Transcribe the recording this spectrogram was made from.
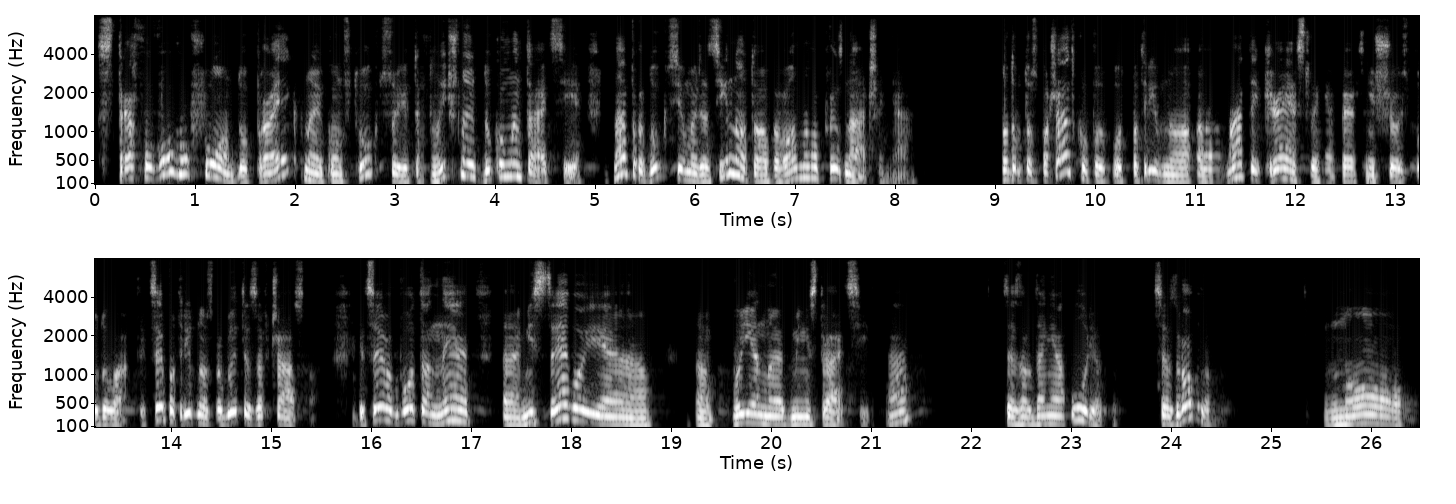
страхового фонду проектної конструкції і технологічної документації на продукцію мобілізаційного та оборонного призначення. Ну тобто, спочатку по- по- потрібно е, мати креслення, перш ніж щось будувати. Це потрібно зробити завчасно, і це робота не е, місцевої е, е, воєнної адміністрації, а це завдання уряду. Це зроблено. Ну,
